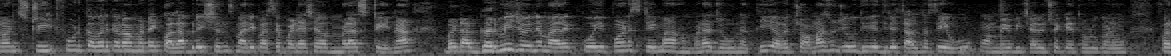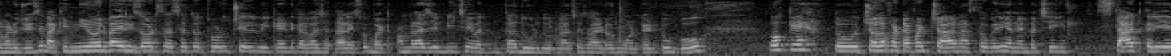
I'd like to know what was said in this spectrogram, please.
ત્રણ સ્ટ્રીટ ફૂડ કવર કરવા માટે. કોલાબ્રેશન્સ મારી પાસે પડ્યા છે હમણાં સ્ટેના. બટ આ ગરમી જોઈને મારે કોઈ પણ સ્ટેમાં હમણાં જવું નથી. હવે ચોમાસું જેવું ધીરે ધીરે ચાલુ થશે એવું અમે વિચાર્યું છે કે થોડું ઘણું ફરવાનું જોઈશે બાકી નિયર બાય રિઝોર્ટ્સ હશે તો થોડું ચિલ વીકેન્ડ કરવા જતા રહીશું બટ હમણાં જે બી છે બધા દૂર દૂરના છે so I don't wanted to go okay તો ચલો ફટાફટ ચા નાસ્તો કરીએ અને પછી સ્ટાર્ટ કરીએ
